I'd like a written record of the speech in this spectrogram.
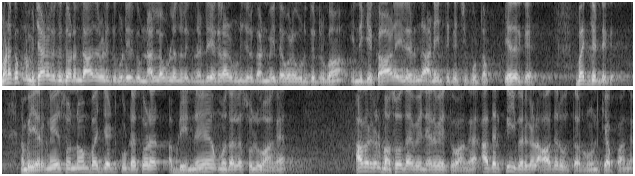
வணக்கம். நம்ம சேனலுக்கு தொடர்ந்து ஆதரவளித்து கொண்டிருக்கும் நல்ல உள்ளங்களுக்கு நன்றி. எங்களால் முடிஞ்சிருக்க அண்மை தகவலை கொடுத்துட்ருக்கோம். இன்றைக்கி காலையிலேருந்து அனைத்து கட்சி கூட்டம். எதற்கு? பட்ஜெட்டுக்கு. நம்ம ஏற்கனவே சொன்னோம் பட்ஜெட் கூட்டத்தொடர் அப்படின்னு முதல்ல சொல்லுவாங்க. அவர்கள் மசோதாவை நிறைவேற்றுவாங்க. அதற்கு இவர்கள் ஆதரவு தரணும்னு கேட்பாங்க.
